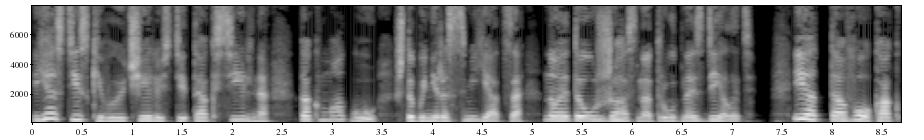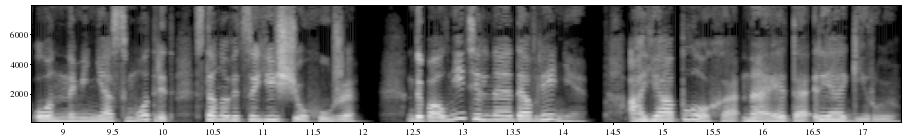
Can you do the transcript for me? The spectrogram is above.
Я стискиваю челюсти так сильно, как могу, чтобы не рассмеяться, но это ужасно трудно сделать. И от того, как он на меня смотрит, становится еще хуже. Дополнительное давление. А я плохо на это реагирую.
